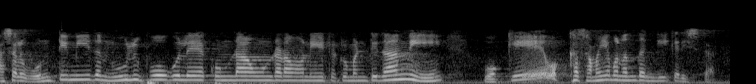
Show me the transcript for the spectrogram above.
అసలు ఒంటి మీద నూలుపోగు లేకుండా ఉండడం అనేటటువంటి దాన్ని ఒకే ఒక్క సమయమునందు అంగీకరిస్తారు.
